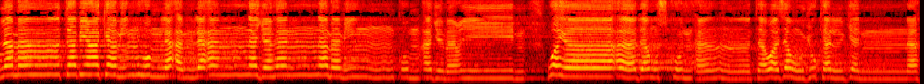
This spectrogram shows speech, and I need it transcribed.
لمن تبعك منهم لأملأن جهنم منكم أجمعين. ويا آدم اسكن أنت وزوجك الجنة.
